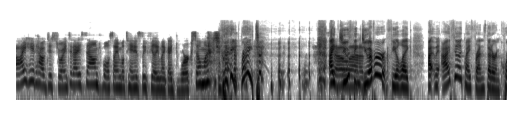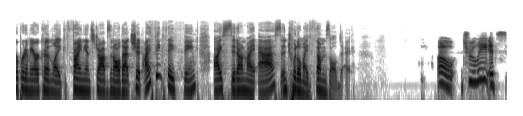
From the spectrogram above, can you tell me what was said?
I hate how disjointed I sound while simultaneously feeling like I work so much. right, right. I do think. Um, do you ever feel like? I mean, I feel like my friends that are in corporate America and like finance jobs and all that shit. I think they think I sit on my ass and twiddle my thumbs all day. Oh, truly, it's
